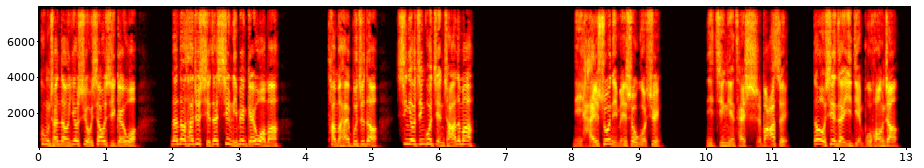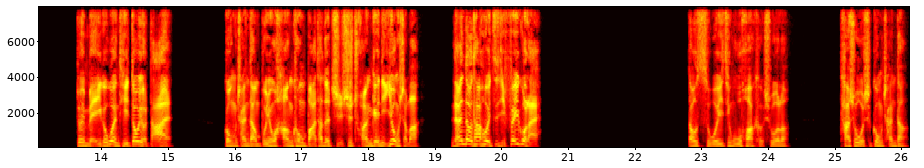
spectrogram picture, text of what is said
共产党要是有消息给我，难道他就写在信里面给我吗？他们还不知道信要经过检查的吗？你还说你没受过训？你今年才十八岁，到现在一点不慌张，对每一个问题都有答案。共产党不用航空把他的指示传给你，用什么？难道他会自己飞过来？到此我已经无话可说了。他说我是共产党，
